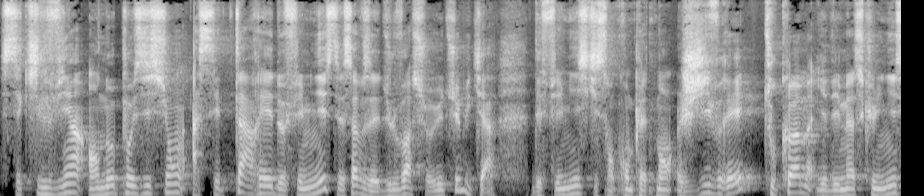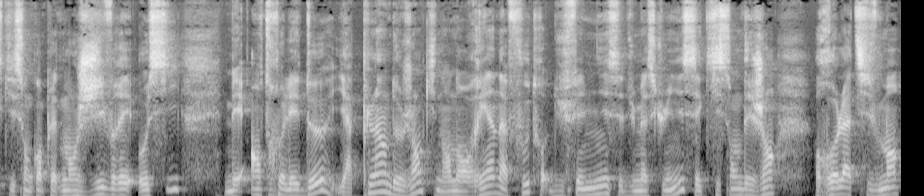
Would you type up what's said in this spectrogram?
c'est qu'il vient en opposition à ces tarés de féministes. Et ça, vous avez dû le voir sur YouTube, qu'il y a des féministes qui sont complètement givrés, tout comme il y a des masculinistes qui sont complètement givrés aussi. Mais entre les deux, il y a plein de gens qui n'en ont rien à foutre du féminisme et du masculinisme et qui sont des gens relativement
